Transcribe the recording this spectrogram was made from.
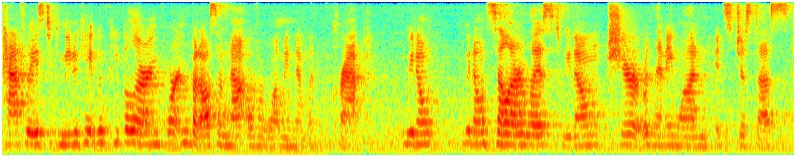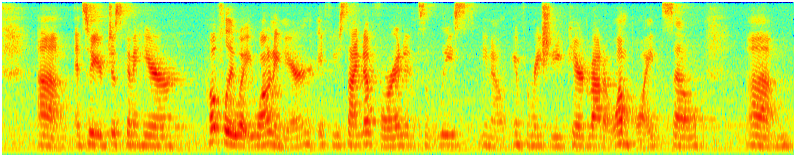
pathways to communicate with people are important, but also not overwhelming them with crap. We don't we don't sell our list. We don't share it with anyone. It's just us, um, and so you're just going to hear hopefully what you want to hear. If you signed up for it, it's at least you know information you cared about at one point. So um,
